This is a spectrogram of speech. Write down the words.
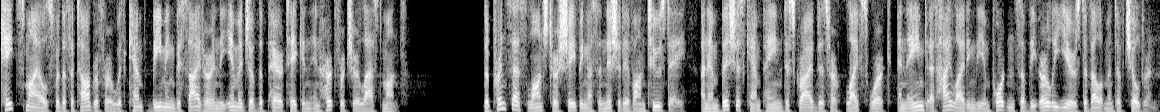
Kate smiles for the photographer with Kemp beaming beside her in the image of the pair taken in Hertfordshire last month. The princess launched her Shaping Us initiative on Tuesday, an ambitious campaign described as her life's work and aimed at highlighting the importance of the early years development of children.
